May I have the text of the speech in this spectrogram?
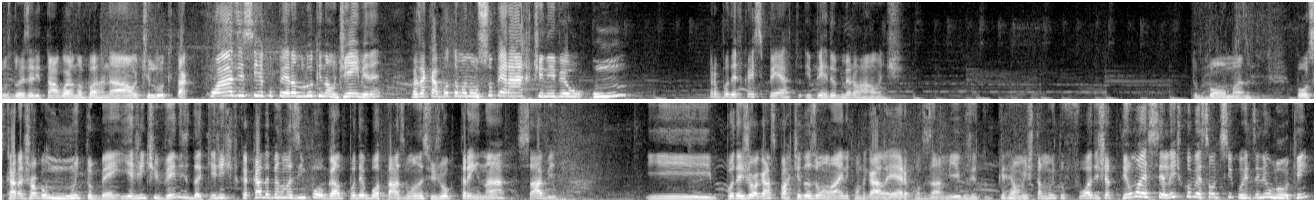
Os dois ali estão agora no Burnout. Luke tá quase se recuperando. Luke não, Jamie, né? Mas acabou tomando um Super Art nível 1 pra poder ficar esperto e perder o primeiro round. Muito bom, mano. Pô, os caras jogam muito bem. E a gente vendo isso daqui, a gente fica cada vez mais empolgado poder botar as mãos nesse jogo, treinar, sabe? E poder jogar as partidas online contra a galera, contra os amigos e tudo, porque realmente tá muito foda. E já tem uma excelente conversão de 5 hits ali o Luke, hein?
